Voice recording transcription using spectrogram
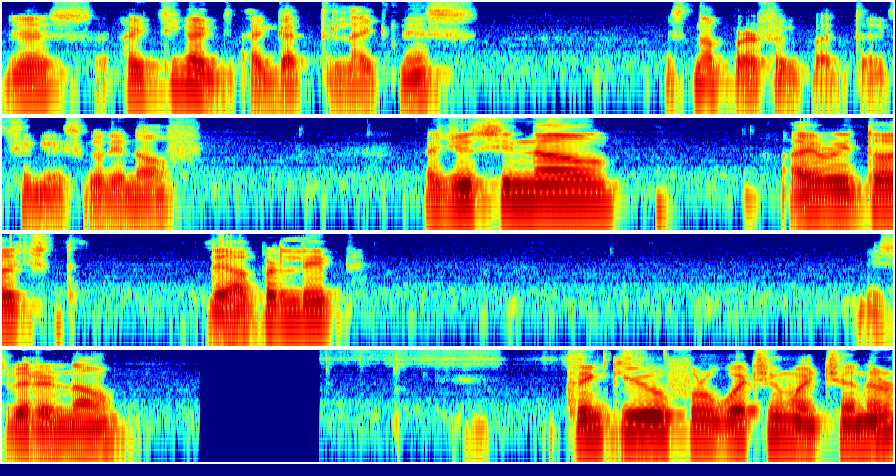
Yes I think I, I got the likeness. It's not perfect but I think it's good enough. As you see now I retouched the upper lip is better now. Thank you for watching my channel.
